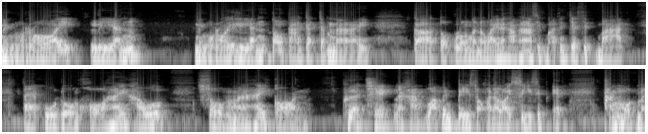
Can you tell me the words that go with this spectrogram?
หนึ่งร้อยเหรียญหนึ่งร้อยเหรียญต้องการจัดจำหน่าย ก็ตกลงกันเอาไว้นะครับห้าสิบาทถึงเจ็ดสิบาท แต่ครูโดงขอให้เขาส่งมาให้ก่อนเพื่อเช็คนะครับว่าเป็นปี 2541 ทั้งหมดไหม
